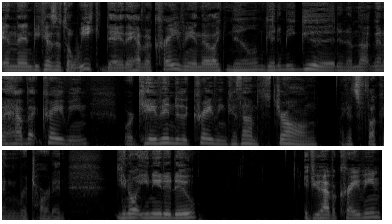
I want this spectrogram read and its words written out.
and then because it's a weekday they have a craving and they're like no i'm gonna be good and i'm not gonna have that craving or cave into the craving because i'm strong. Like it's fucking retarded. You know what you need to do? If you have a craving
